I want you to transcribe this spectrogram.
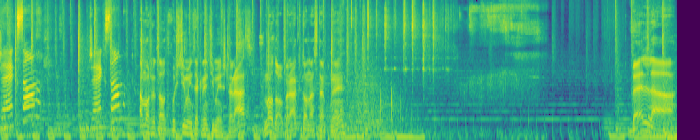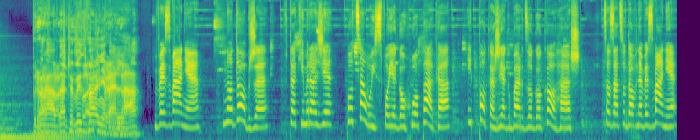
Jackson? Jackson? A może to odpuścimy i zakręcimy jeszcze raz? No dobra, kto następny? Bella! Prawda czy wyzwanie, Bella? Wyzwanie. No dobrze, w takim razie pocałuj swojego chłopaka i pokaż, jak bardzo go kochasz. Co za cudowne wyzwanie.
